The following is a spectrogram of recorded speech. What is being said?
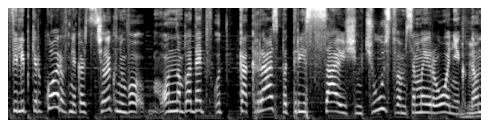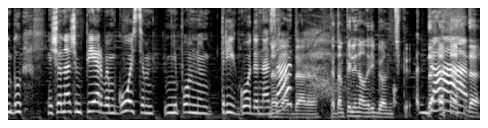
Филипп Киркоров, мне кажется, человек у него, он обладает вот как раз потрясающим чувством самоиронии. Когда он был еще нашим первым гостем, не помню, три года назад. Назад, да, да. Когда он пеленал ребеночка. Да, Да.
